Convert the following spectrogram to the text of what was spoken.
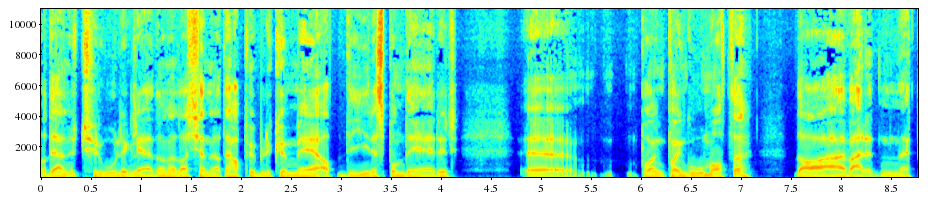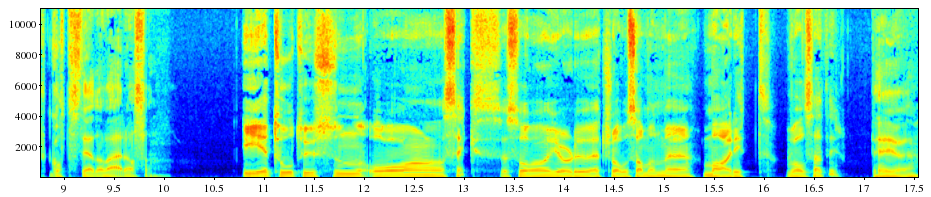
Og det er en utrolig glede. Og når jeg da kjenner at jeg har publikum med, at de responderer eh, på, en, på en god måte, da er verden et godt sted å være, altså. I 2006 så gjør du et show sammen med Marit Voldsæter. Det gjør jeg.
